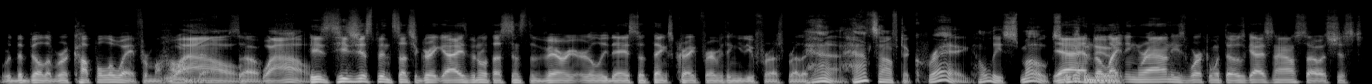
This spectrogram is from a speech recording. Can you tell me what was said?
we're the buildup. We're a couple away from a hundred. Wow. So wow. he's he's just been such a great guy. He's been with us since the very early days. So thanks, Craig, for everything you do for us, brother. Yeah, hats off to Craig. Holy smokes. Yeah, and the lightning round. He's working with those guys now. So it's just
